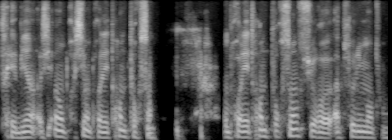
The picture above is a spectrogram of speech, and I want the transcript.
très bien. Si on, on prenait 30%. On prenait 30% sur absolument tout.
